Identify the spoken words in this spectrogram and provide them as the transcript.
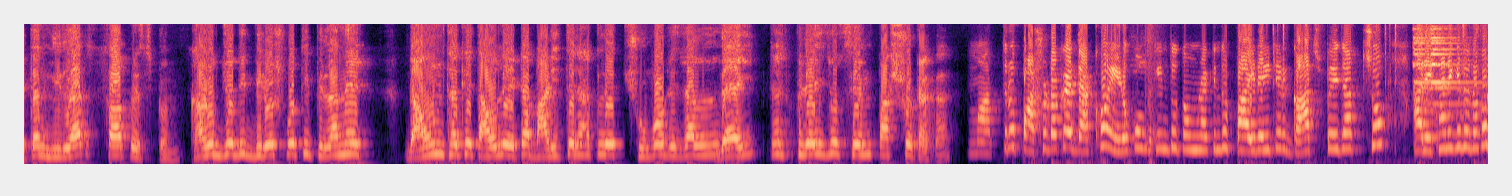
এটা নীলার সাপ স্টোন কারোর যদি বৃহস্পতি প্ল্যানেট ডাউন থাকে তাহলে এটা বাড়িতে রাখলে শুভ রেজাল্ট দেয়। এটার প্রাইসও সেম পাঁচশো টাকা। মাত্র পাঁচশো টাকায় দেখো এরকম কিন্তু তোমরা কিন্তু পাইরাইটের গাছ পেয়ে যাচ্ছ। আর এখানে কিন্তু দেখো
